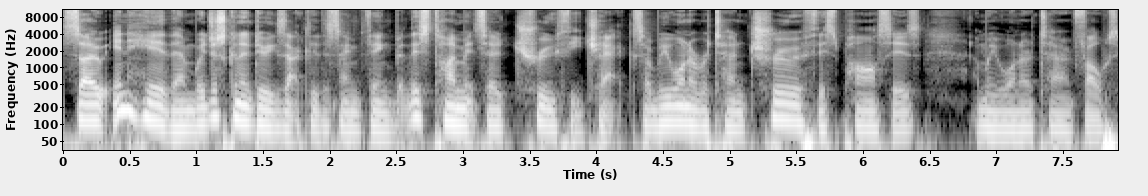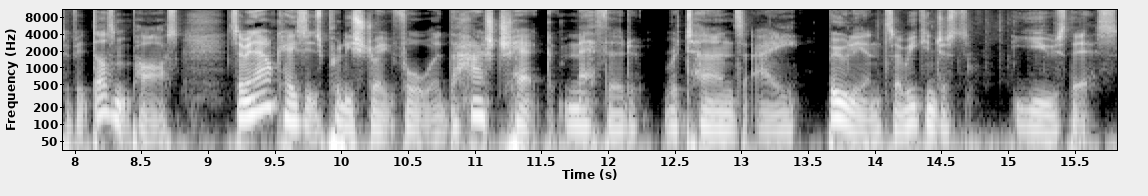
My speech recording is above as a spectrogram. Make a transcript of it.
So in here then, we're just going to do exactly the same thing, but this time it's a truthy check. So we want to return true if this passes, and we want to return false if it doesn't pass. So in our case, it's pretty straightforward. The hash check method returns a boolean, so we can just use this.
